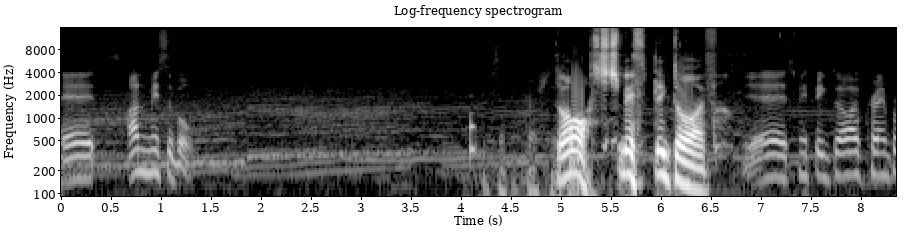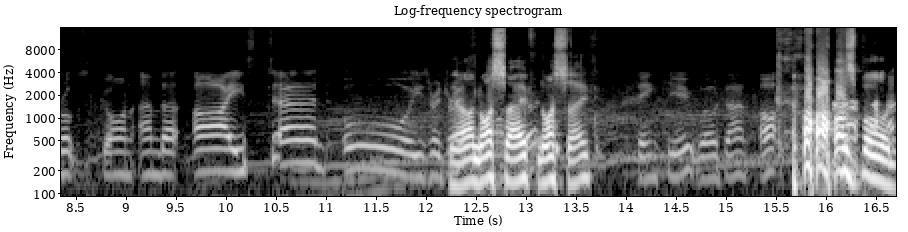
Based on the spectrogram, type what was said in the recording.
It's unmissable. Looks like a crash test. Oh, Smith, big dive. Yeah, Smith big dive. Cranbrook's gone under. Ah, he's turned. Oh, he's redressed. Yeah, nice Oh, save, good. nice save. Thank you. Well done. Oh, Osborne.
